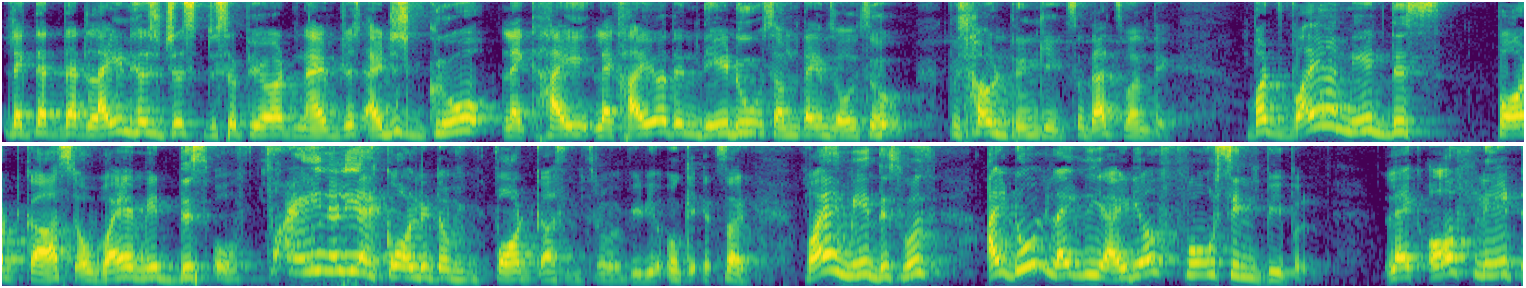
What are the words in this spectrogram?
like that that line has just disappeared and I've just I just grow like high like higher than they do sometimes also without drinking. So that's one thing. But why I made this podcast or why I made this. Oh, finally, I called it a podcast instead of a video. Okay, sorry. Why I made this was I don't like the idea of forcing people. Like, off late,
